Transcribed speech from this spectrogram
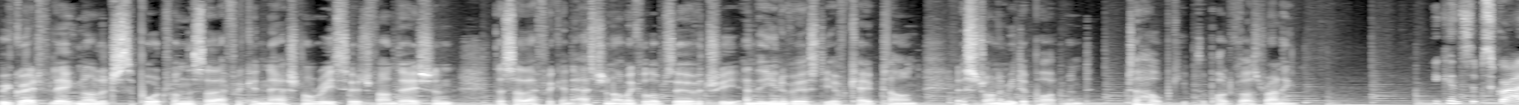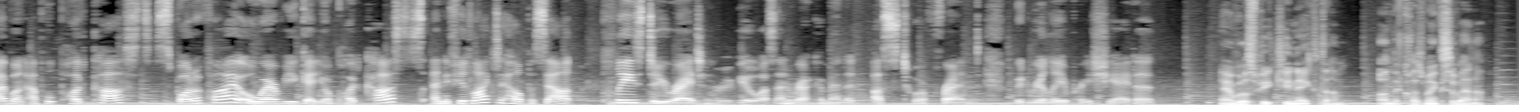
We gratefully acknowledge support from the South African National Research Foundation, the South African Astronomical Observatory, and the University of Cape Town Astronomy Department to help keep the podcast running. You can subscribe on Apple Podcasts, Spotify, or wherever you get your podcasts. And if you'd like to help us out, please do rate and review us and recommend us to a friend. We'd really appreciate it. And we'll speak to you next time on the Cosmic Savannah.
